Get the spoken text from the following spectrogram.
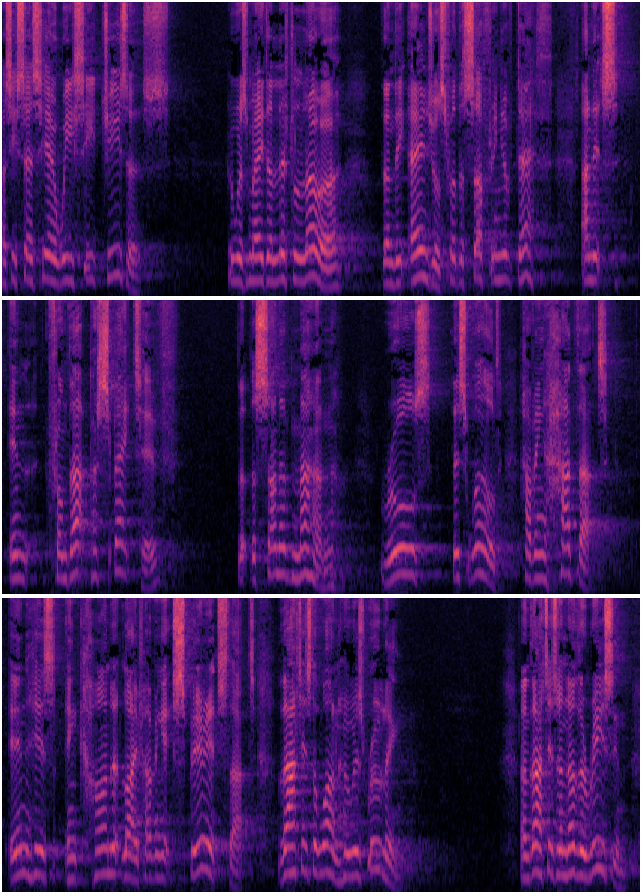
As he says here, we see Jesus, who was made a little lower than the angels for the suffering of death. And it's in, from that perspective that the Son of Man rules this world, having had that in his incarnate life, having experienced that, that is the one who is ruling. And that is another reason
